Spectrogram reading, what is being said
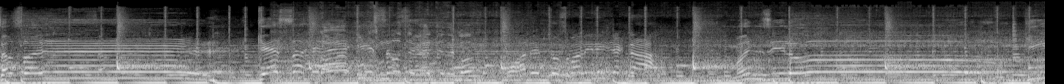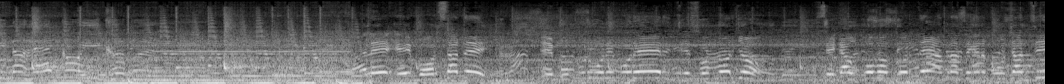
सफर कैसा है ये सफर মহাদেব চশমা নিয়ে নিয়েছে একটা मंजिलों की न है कोई खबर তাহলে এই বর্ষাতে এই মুকুটমণিপুরের যে সৌন্দর্য সেটা উপভোগ করতে আমরা সেখানে পৌঁছাচ্ছি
